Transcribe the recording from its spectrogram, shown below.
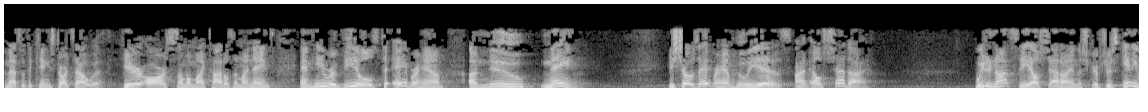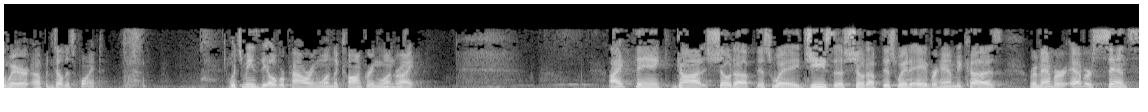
And that's what the king starts out with. Here are some of my titles and my names. And he reveals to Abraham a new name. He shows Abraham who he is. I'm El Shaddai. We do not see El Shaddai in the scriptures anywhere up until this point. Which means the overpowering one, the conquering one, right? I think God showed up this way, Jesus showed up this way to Abraham because, remember, ever since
